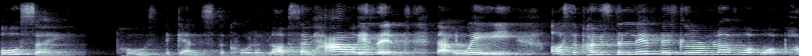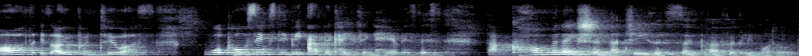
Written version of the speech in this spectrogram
also pulls against the call of love. So, how is it that we are supposed to live this law of love? What, what path is open to us? What Paul seems to be advocating here is this that combination that Jesus so perfectly modelled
